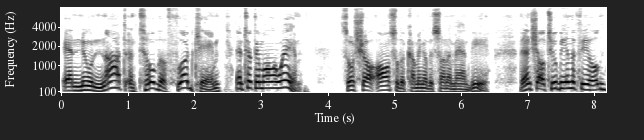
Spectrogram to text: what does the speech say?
and knew not until the flood came and took them all away so shall also the coming of the Son of Man be. Then shall two be in the field,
